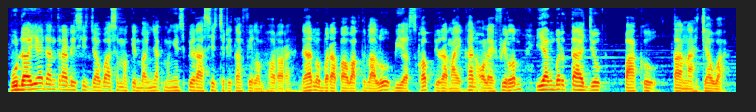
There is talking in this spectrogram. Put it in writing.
Budaya dan tradisi Jawa semakin banyak menginspirasi cerita film horor, dan beberapa waktu lalu bioskop diramaikan oleh film yang bertajuk Paku Tanah Jawa.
